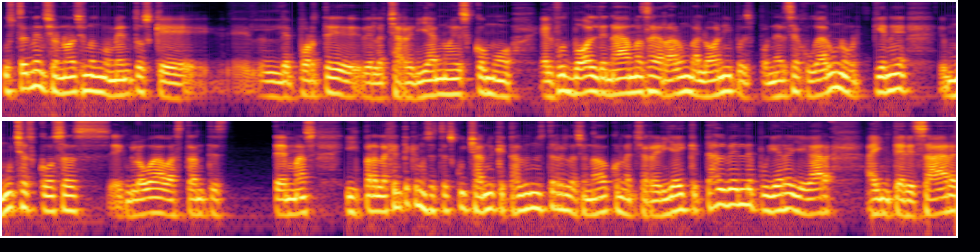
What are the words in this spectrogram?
usted mencionó hace unos momentos que el deporte de la charrería no es como el fútbol de nada más agarrar un balón y pues ponerse a jugar. Uno tiene muchas cosas, engloba bastantes temas y para la gente que nos está escuchando y que tal vez no esté relacionado con la charrería y que tal vez le pudiera llegar a interesar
